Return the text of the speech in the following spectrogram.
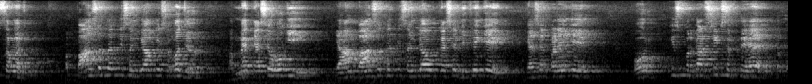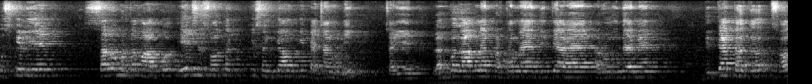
समझ। अब पाँच सौ तक की संख्याओं की समझ हमें कैसे होगी? या हम पाँच तक की संख्याओं को कैसे लिखेंगे, कैसे पढ़ेंगे और किस प्रकार सीख सकते हैं? तो उसके लिए सर्वप्रथम आपको एक से सौ तक की संख्याओं की पहचान होनी चाहिए। लगभग आपने प्रथम है, द्वितीय है अरुणोदय में द्वितीय तक, सौ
